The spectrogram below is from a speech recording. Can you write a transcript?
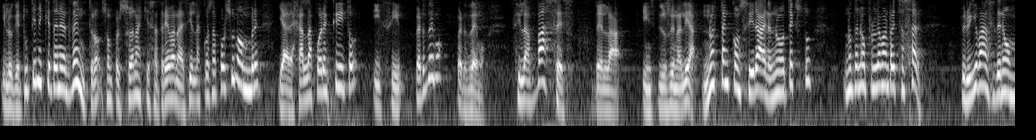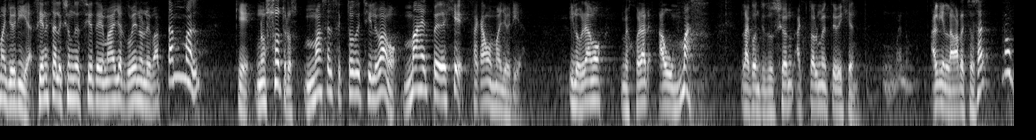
Y lo que tú tienes que tener dentro son personas que se atrevan a decir las cosas por su nombre y a dejarlas por escrito. Y si perdemos, perdemos. Si las bases de la institucionalidad no están consideradas en el nuevo texto, no tenemos problema en rechazar. Pero ¿qué pasa si tenemos mayoría? Si en esta elección del 7 de mayo al gobierno le va tan mal que nosotros, más el sector de Chile Vamos, más el PDG, sacamos mayoría. Y logramos mejorar aún más la constitución actualmente vigente. Bueno, ¿alguien la va a rechazar? No.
